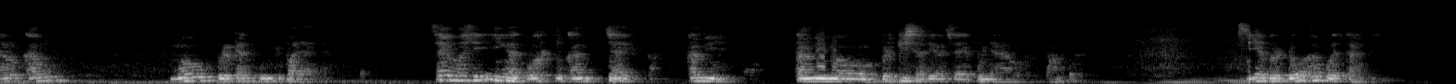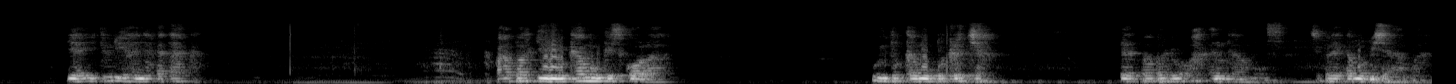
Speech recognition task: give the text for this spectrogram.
Kalau kamu mau bergantung kepadanya. Saya masih ingat waktu kan saya kami kami mau berpisah dengan saya punya papa. Dia berdoa buat kami. Yaitu dia hanya katakan, Papa kirim kamu ke sekolah untuk kamu bekerja. Dan Papa doakan kamu supaya kamu bisa apa?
